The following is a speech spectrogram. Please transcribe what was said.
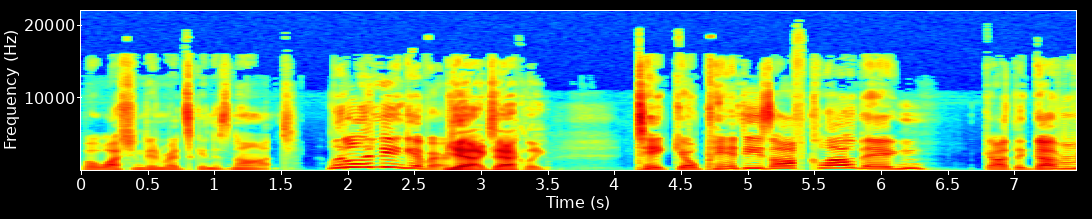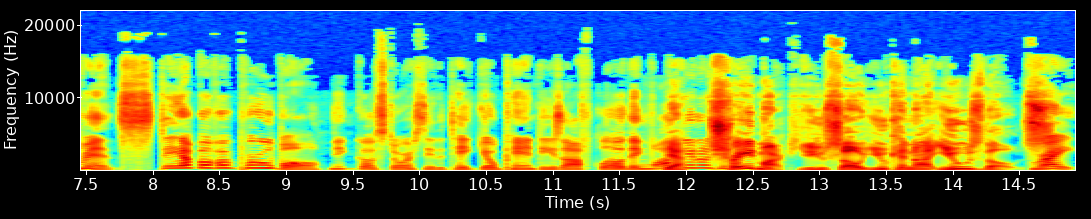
but Washington Redskin is not. Little Indian Giver. Yeah, exactly. Take your panties off clothing. Got the government stamp of approval. You can go store, see the take your panties off clothing. Walk yeah, in with your. You so you cannot use those. Right.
